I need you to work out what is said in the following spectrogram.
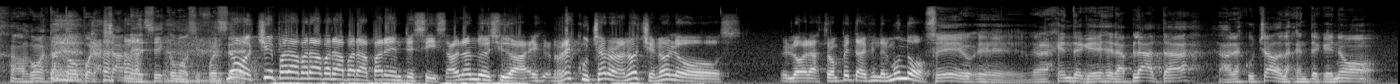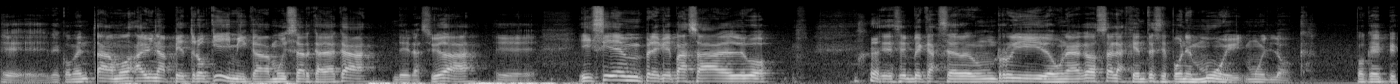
¿Cómo está todo por allá? Me decís como si fuese. No, che, pará, pará, pará, pará, paréntesis. Hablando de ciudad, eh, ¿reescucharon anoche, no? Los, lo- las trompetas del fin del mundo. Sí, eh, la gente que es de La Plata habrá escuchado, la gente que no, eh, le comentamos. Hay una petroquímica muy cerca de acá, de la ciudad, eh, y siempre que pasa algo, eh, siempre que hace un ruido, una cosa, la gente se pone muy, muy loca. Porque pi-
